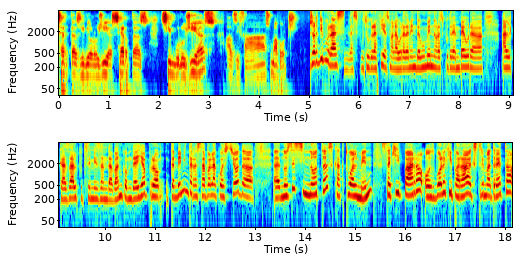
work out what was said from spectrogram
certes ideologies, certes simbologies, els hi fa sumar vots. Jordi Borràs, les fotografies, malauradament, de moment no les podrem veure al casal, potser més endavant, com deia, però també m'interessava la qüestió de... Eh, no sé si notes que actualment s'equipara o es vol equiparar extrema dreta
